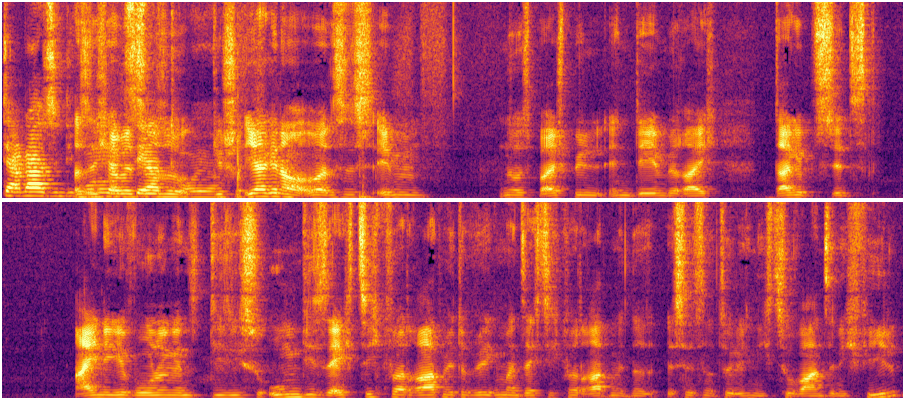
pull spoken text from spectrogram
Da, da sind die also ich habe jetzt sehr so, teuer. gesch- ja genau, aber das ist eben nur das Beispiel in dem Bereich, da gibt es jetzt einige Wohnungen, die sich so um die 60 Quadratmeter bewegen. Mein 60 Quadratmeter ist jetzt natürlich nicht so wahnsinnig viel.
